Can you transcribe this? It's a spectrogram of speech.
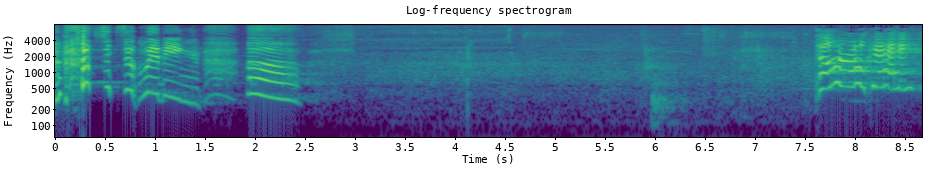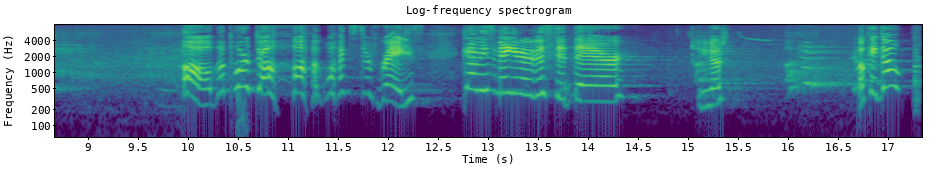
She's winning. Oh. Tell her okay. Oh, the poor dog wants to race. Gabby's making her to sit there. You know? Okay, Okay, go.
